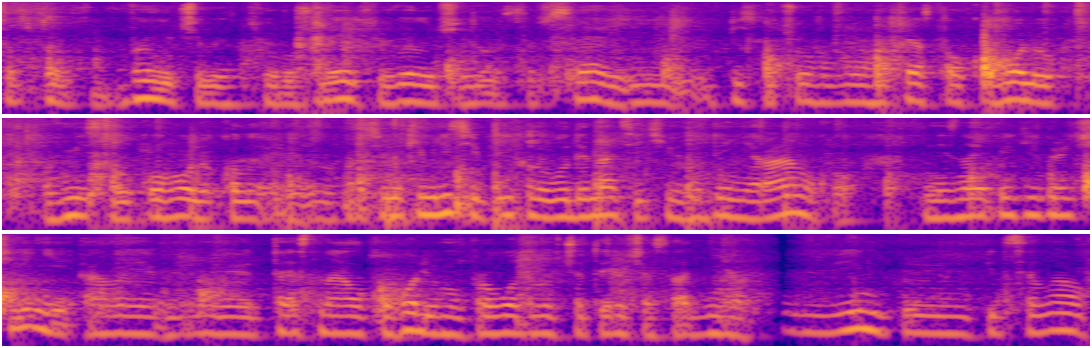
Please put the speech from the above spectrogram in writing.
Тобто вилучили цю рушницю, вилучили це все, і після чого в нього тест алкоголю, вміст алкоголю, коли е, працівники міліції приїхали в 11 годині ранку, не знаю по якій причині, але е, тест на алкоголь йому проводили в 4 часа дня. Він е, підсилав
